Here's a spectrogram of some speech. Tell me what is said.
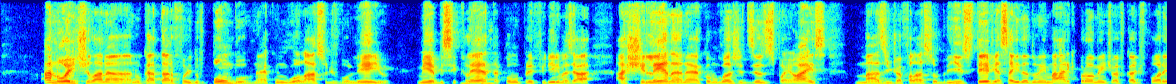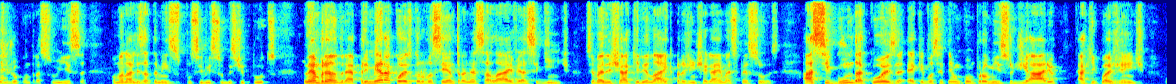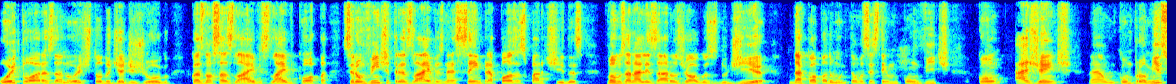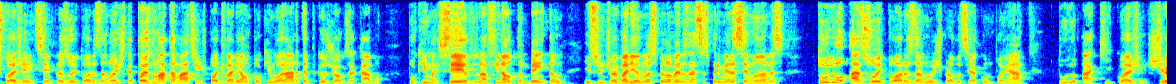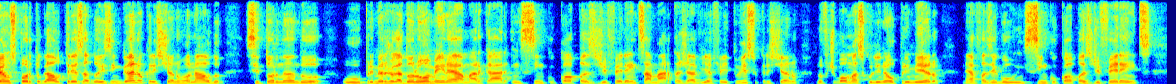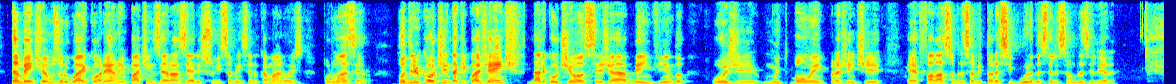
A noite lá na, no Catar foi do Pombo, né? Com um golaço de voleio, meia bicicleta, como preferirem, mas é a, a chilena, né? Como gostam de dizer os espanhóis. Mas a gente vai falar sobre isso. Teve a saída do Neymar, que provavelmente vai ficar de fora aí do jogo contra a Suíça. Vamos analisar também os possíveis substitutos. Lembrando, né? A primeira coisa quando você entra nessa live é a seguinte: você vai deixar aquele like para a gente chegar em mais pessoas. A segunda coisa é que você tem um compromisso diário aqui com a gente 8 horas da noite, todo dia de jogo, com as nossas lives, Live Copa. Serão 23 lives, né? Sempre após as partidas. Vamos analisar os jogos do dia da Copa do Mundo. Então vocês têm um convite com a gente, né? Um compromisso com a gente sempre às 8 horas da noite. Depois do mata-mata a gente pode variar um pouquinho o horário, até porque os jogos acabam um pouquinho mais cedo, na final também, então isso a gente vai variando, mas pelo menos nessas primeiras semanas, tudo às 8 horas da noite para você acompanhar tudo aqui com a gente. Tivemos Portugal 3 a 2 engano, o Cristiano Ronaldo se tornando o primeiro jogador homem né, a marcar em cinco Copas diferentes. A Marta já havia feito isso, o Cristiano no futebol masculino é o primeiro né, a fazer gol em cinco Copas diferentes. Também tivemos Uruguai e Coreia no empate em 0 a 0 e Suíça vencendo Camarões por 1 a 0 Rodrigo Coutinho está aqui com a gente. Dali Coutinho, seja bem-vindo. Hoje, muito bom, hein, para a gente é, falar sobre essa vitória segura da seleção brasileira.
